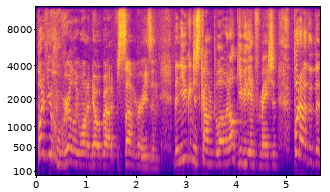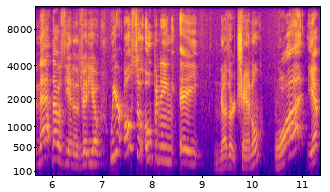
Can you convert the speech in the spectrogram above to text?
But if you really want to know about it for some reason, then you can just comment below and I'll give you the information. But other than that, that was the end of the video. We are also opening a another channel what? Yep.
